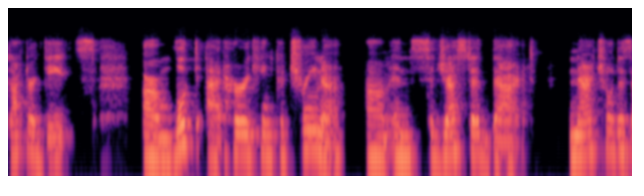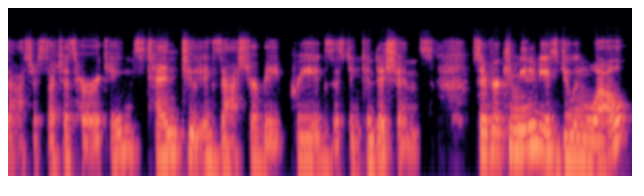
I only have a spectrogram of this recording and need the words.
Dr. Gates um, looked at Hurricane Katrina um, and suggested that natural disasters such as hurricanes tend to exacerbate pre-existing conditions so if your community is doing well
